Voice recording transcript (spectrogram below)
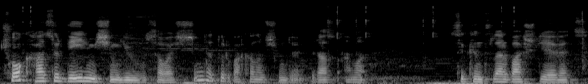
çok hazır değilmişim gibi bu savaş için de dur bakalım şimdi biraz ama sıkıntılar başlıyor evet.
